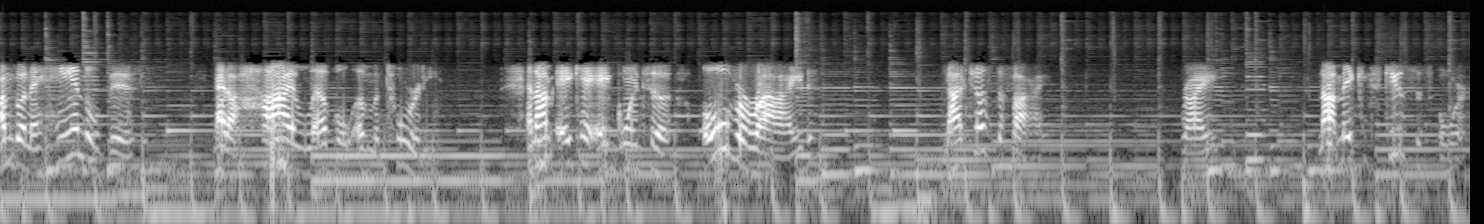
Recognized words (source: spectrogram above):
I'm going to handle this at a high level of maturity and I'm AKA going to override, not justify, right? Not make excuses for,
